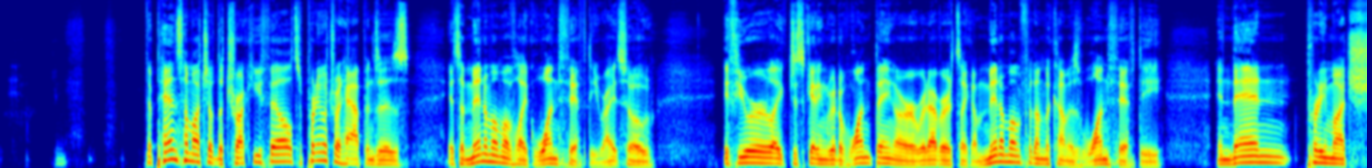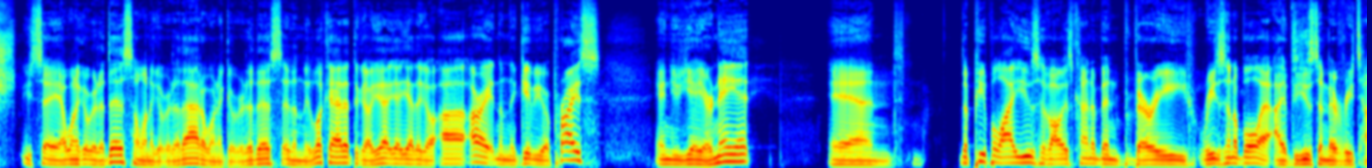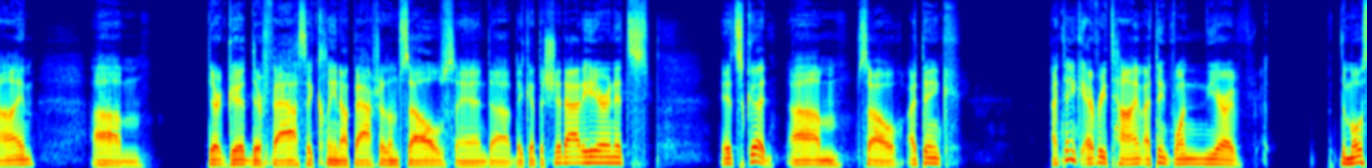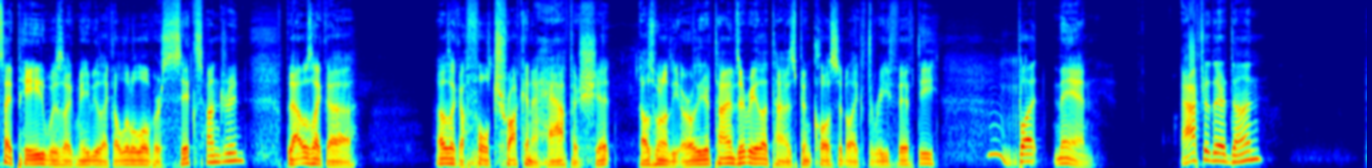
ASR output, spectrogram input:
depends how much of the truck you fill. So pretty much what happens is it's a minimum of like 150, right? So if you were like just getting rid of one thing or whatever, it's like a minimum for them to come is 150. And then pretty much you say, I want to get rid of this, I want to get rid of that, I want to get rid of this. And then they look at it, they go, Yeah, yeah, yeah. They go, uh, all right. And then they give you a price and you yay or nay it. And the people I use have always kind of been very reasonable. I, I've used them every time. Um, they're good, they're fast, they clean up after themselves, and uh, they get the shit out of here, and it's it's good. Um, so I think I think every time I think one year I've the most I paid was like maybe like a little over six hundred, but that was like a that was like a full truck and a half of shit. That was one of the earlier times. Every other time it's been closer to like three fifty. Hmm. But man, after they're done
